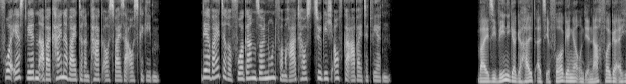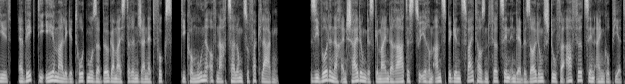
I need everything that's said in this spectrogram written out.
Vorerst werden aber keine weiteren Parkausweise ausgegeben. Der weitere Vorgang soll nun vom Rathaus zügig aufgearbeitet werden. Weil sie weniger Gehalt als ihr Vorgänger und ihr Nachfolger erhielt, erwägt die ehemalige Todmoser Bürgermeisterin Jeanette Fuchs, die Kommune auf Nachzahlung zu verklagen. Sie wurde nach Entscheidung des Gemeinderates zu ihrem Amtsbeginn 2014 in der Besoldungsstufe A14 eingruppiert.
